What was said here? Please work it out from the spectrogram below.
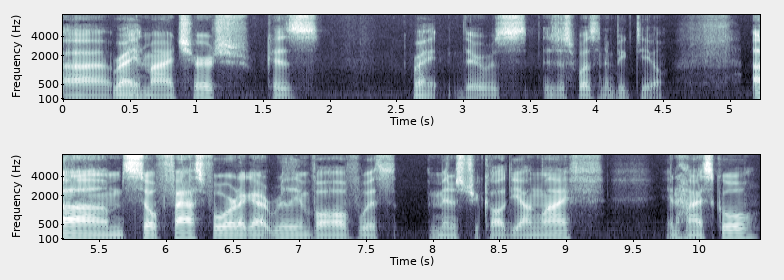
uh, Right. in my church. Because right. there was it just wasn't a big deal. Um, so fast forward, I got really involved with a ministry called Young Life in high school,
